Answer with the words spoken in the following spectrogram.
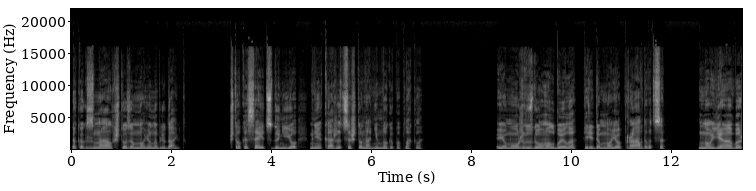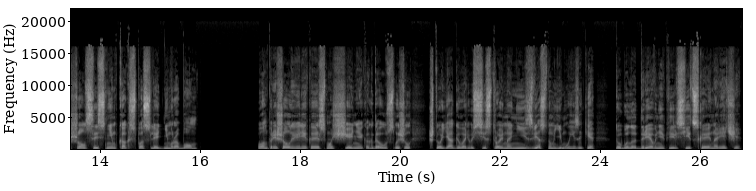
так как знал, что за мною наблюдают. Что касается до нее, мне кажется, что она немного поплакала. Ее муж вздумал было передо мною оправдываться, но я обошелся с ним как с последним рабом. Он пришел в великое смущение, когда услышал, что я говорю с сестрой на неизвестном ему языке, то было древнеперсидское наречие,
